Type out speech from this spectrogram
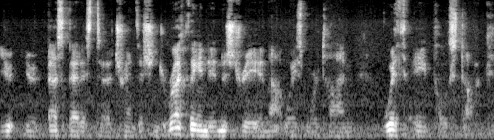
your, your best bet is to transition directly into industry and not waste more time with a postdoc.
